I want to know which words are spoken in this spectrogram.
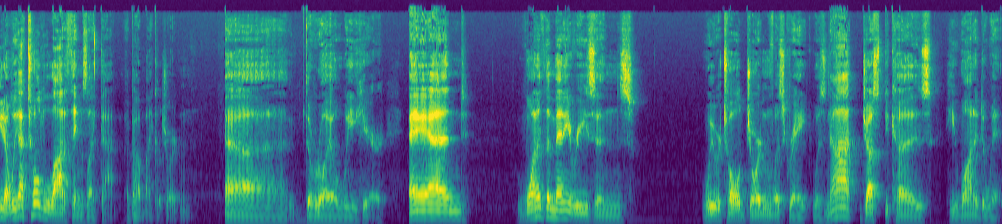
you know, we got told a lot of things like that about Michael Jordan, uh, the royal we here. And one of the many reasons we were told Jordan was great was not just because he wanted to win,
